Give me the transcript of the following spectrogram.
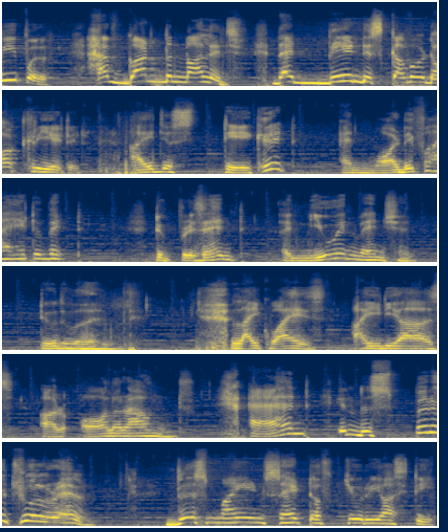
People have got the knowledge that they discovered or created. I just take it and modify it a bit to present a new invention to the world. Likewise, ideas are all around. And in the spiritual realm, this mindset of curiosity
